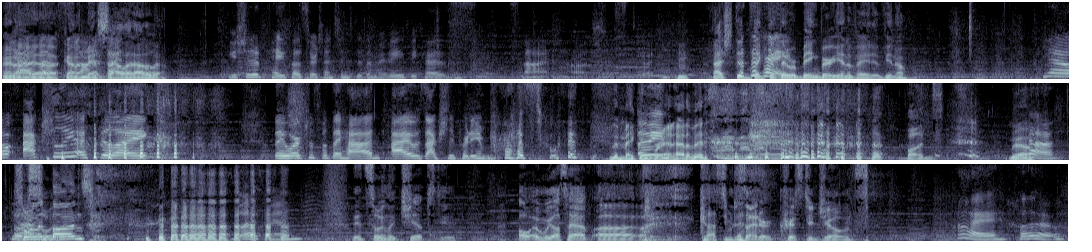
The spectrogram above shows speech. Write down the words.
and Yeah, I uh, kind of made a salad out of it. You should have paid closer attention to the movie because it's not how it's just do it. Hmm. I just didn't That's think that they were being very innovative. You know. You know, actually, I feel like they worked with what they had. I was actually pretty impressed with The making I mean- bread out of it. Buns. yeah. Yeah, Soylent Soylent. buns. Look, man. It's Soylent chips, dude. Oh, and we also have uh, costume designer Kristen Jones. Hi, hello.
